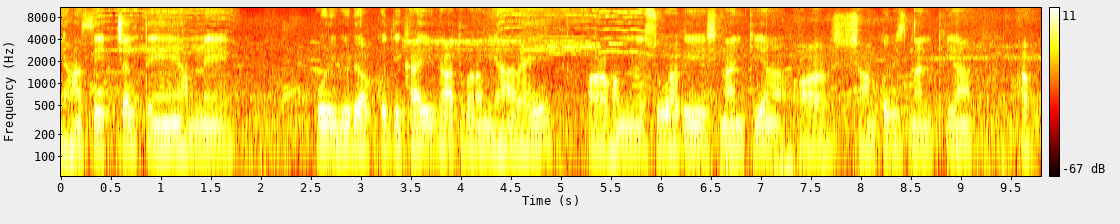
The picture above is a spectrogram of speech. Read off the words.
यहाँ से चलते हैं। हमने पूरी वीडियो आपको दिखाई। रात भर हम यहाँ रहे और अब हमने सुबह भी स्नान किया और शाम को भी स्नान किया। अब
